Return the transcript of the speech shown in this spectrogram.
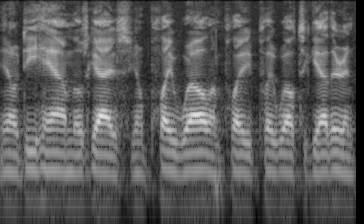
you know, Ham. Those guys, you know, play well and play play well together. And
